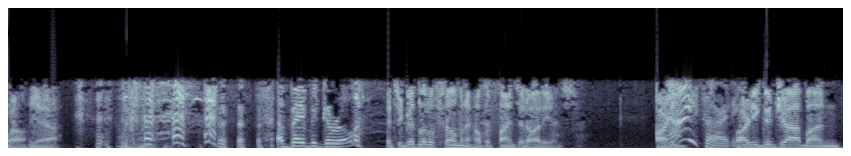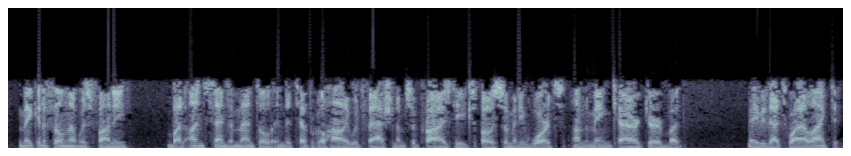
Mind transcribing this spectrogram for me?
Well, yeah. a baby gorilla. It's a good little film, and I hope it finds an audience. Artie, nice, Artie. Artie, good job on making a film that was funny, but unsentimental in the typical Hollywood fashion. I'm surprised he exposed so many warts on the main character, but Maybe that's why I liked it.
